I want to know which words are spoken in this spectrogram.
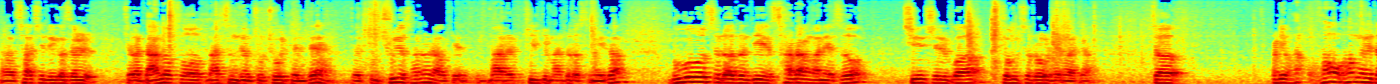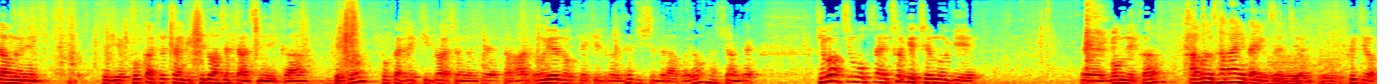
아, 사실 이것을 제가 나눠서 말씀드리면 좀 좋을 텐데 좀 줄여서 하느라고 이렇게 말을 길게 만들었습니다. 무엇을 하든지 사랑 안에서 진실과 겸손으로 행하자. 저 우리 황, 황, 황 회장님 저기 국가 초창기 기도하셨지 않습니까? 그죠? 국가에 기도하셨는데 참 아주 은혜롭게 기도를 해주시더라고요. 하시는데 김학준 목사님 설교 제목이 예, 뭡니까? 답은 사랑이다 이거였죠. 그죠?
